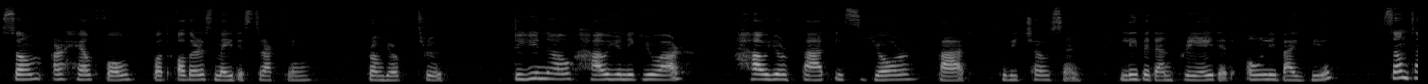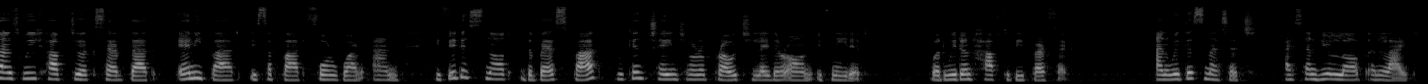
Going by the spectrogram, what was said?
Some are helpful, but others may distracting from your truth. Do you know how unique you are? How your path is your path to be chosen, lived and created only by you? Sometimes we have to accept that any path is a path forward and if it is not the best path, we can change our approach later on if needed. But we don't have to be perfect. And with this message, I send you love and light.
